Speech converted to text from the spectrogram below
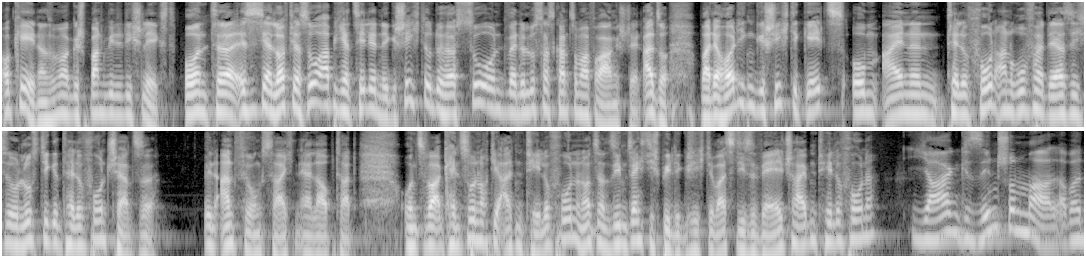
Okay, dann sind wir mal gespannt, wie du dich schlägst. Und äh, es ist ja, läuft ja so ab, ich erzähle dir eine Geschichte und du hörst zu und wenn du Lust hast, kannst du mal Fragen stellen. Also, bei der heutigen Geschichte geht es um einen Telefonanrufer, der sich so lustige Telefonscherze in Anführungszeichen erlaubt hat. Und zwar, kennst du noch die alten Telefone? 1967 spielt die Geschichte, weißt du, diese Wählscheibentelefone? Ja, gesehen schon mal, aber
